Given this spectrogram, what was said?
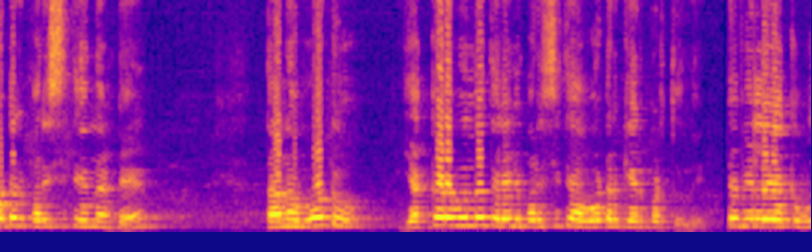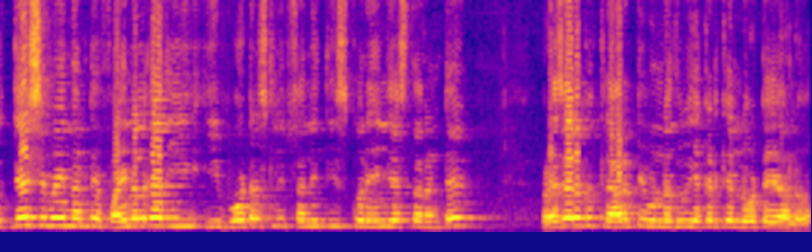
ఓటర్ పరిస్థితి ఏంటంటే తన ఓటు ఎక్కడ ఉందో తెలియని పరిస్థితి ఆ ఓటర్కి ఏర్పడుతుంది. అంటే వీళ్ళ యొక్క ఉద్దేశం ఏంటంటే ఫైనల్గా ఈ ఈ ఓటర్ స్లిప్స్ అన్ని తీసుకొని ఏం చేస్తారంటే ప్రజలకు క్లారిటీ ఉండదు ఎక్కడికి వెళ్ళి వేయాలో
